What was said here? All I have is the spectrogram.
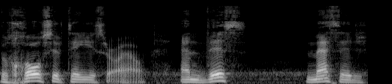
The V'chol shivtei Yisrael, and this message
